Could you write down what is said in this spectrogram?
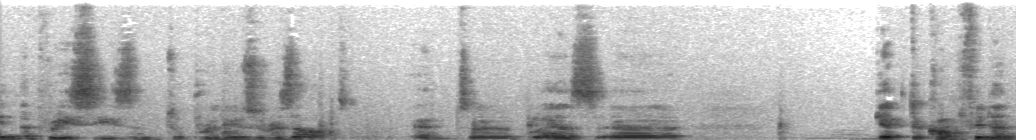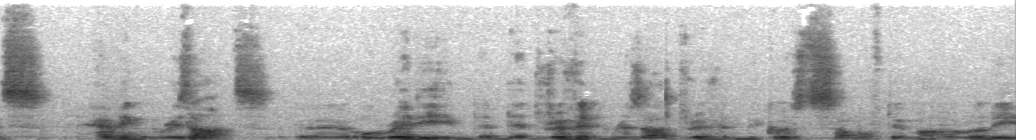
in the preseason to produce a result, and uh, players get the confidence having results uh, already. They're driven, result driven, because some of them are already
